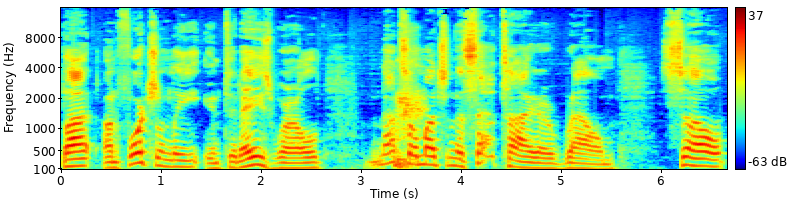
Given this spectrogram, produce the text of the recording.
But unfortunately, in today's world, not so much in the satire realm. So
